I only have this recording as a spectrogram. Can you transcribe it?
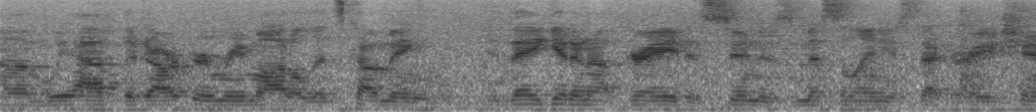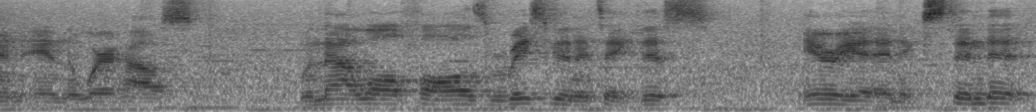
Um, we have the darkroom remodel that's coming. They get an upgrade as soon as miscellaneous decoration and the warehouse. When that wall falls, we're basically going to take this area and extend it.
